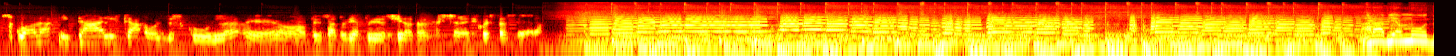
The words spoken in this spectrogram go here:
Scuola Italica Old School e ho pensato di aprirci la trasmissione di questa sera. Arabian Mood,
